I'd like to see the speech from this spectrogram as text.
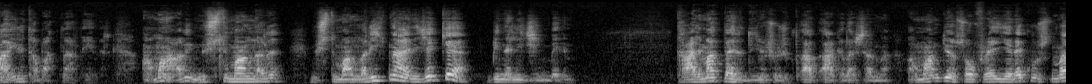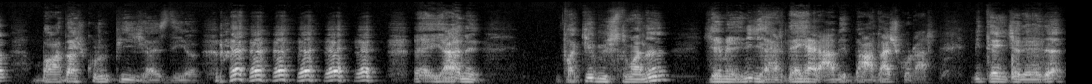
Ayrı tabaklarda yenir. Ama abi Müslümanları, Müslümanları ikna edecek ya Binali'ciğim benim. Talimat verdi diyor çocuk ar- arkadaşlarına. Aman diyor sofrayı yere kursunlar, bağdaş kurup yiyeceğiz diyor. E yani fakir Müslümanı yemeğini yerde yer abi, bağdaş kurar. Bir tencereye de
